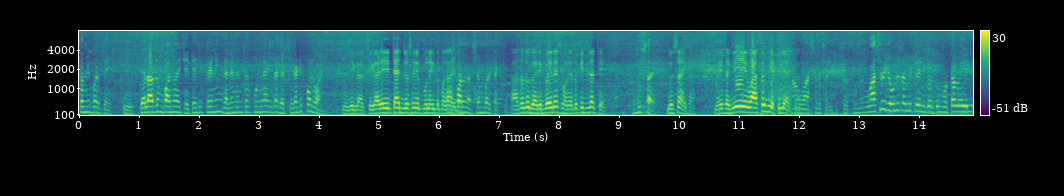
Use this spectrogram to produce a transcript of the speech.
कमी पडते हम्म. त्याला अजून बनवायचे त्याची ट्रेनिंग झाल्यानंतर पुन्हा एकदा घरची गाडी पलवान. म्हणजे घरची गाडी त्याच दिवसाने पुन्हा एकदा. पालणार शंभर टक्के. आता तो गरीब बैल आहे सोने तो किती जाते? दुसरा आहे. दुसरा आहे का? म्हणजे सगळी वासच घेतली हा आहे वासरं सगळं वासरं घेऊनच आम्ही ट्रेन करतो. मोठा बैल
